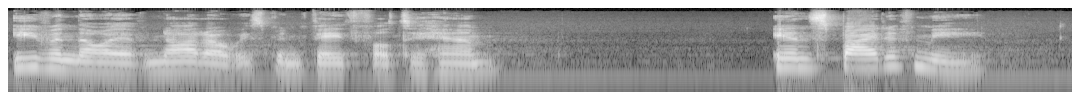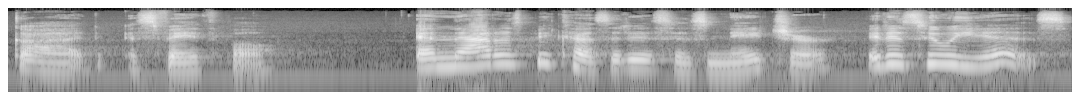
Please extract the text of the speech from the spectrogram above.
even though I have not always been faithful to Him. In spite of me, God is faithful. And that is because it is his nature, it is who he is.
